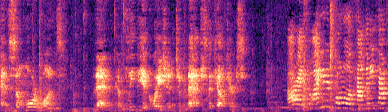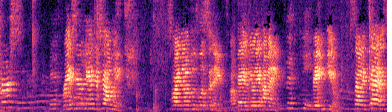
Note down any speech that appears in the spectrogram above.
and some more ones. Then complete the equation to match the counters. All right, so I need a total of how many counters? Raise your hand to tell me. So I know who's listening. Okay, Amelia, how many? Fifteen. Thank you. So it says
